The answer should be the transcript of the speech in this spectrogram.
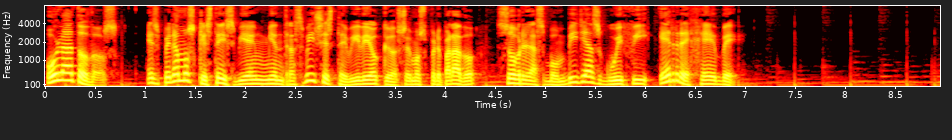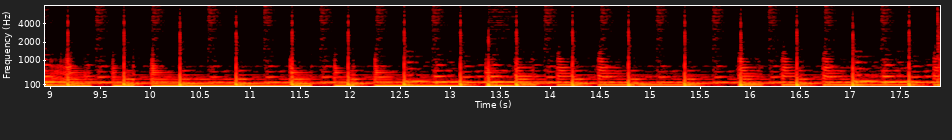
Hola a todos. Esperamos que estéis bien mientras veis este vídeo que os hemos preparado sobre las bombillas Wi-Fi RGB.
